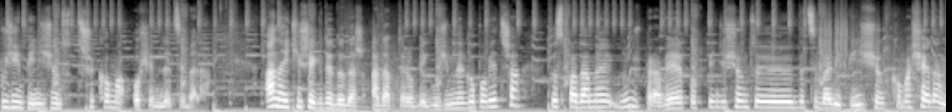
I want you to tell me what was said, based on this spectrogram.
później 53,8 dB. A najciszej, gdy dodasz adapter obiegu zimnego powietrza, to spadamy no już prawie pod 50 dB, 50,7,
